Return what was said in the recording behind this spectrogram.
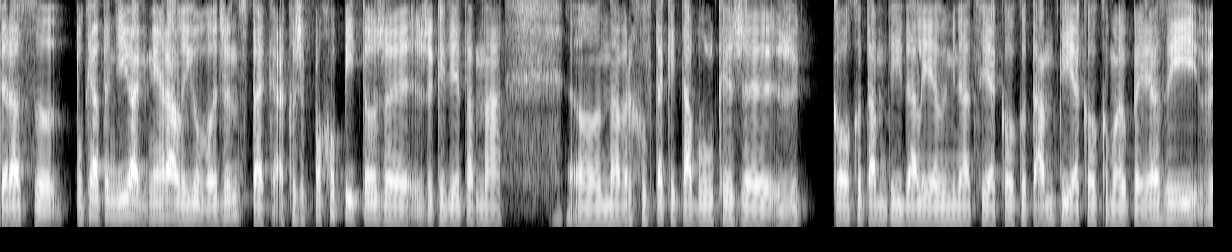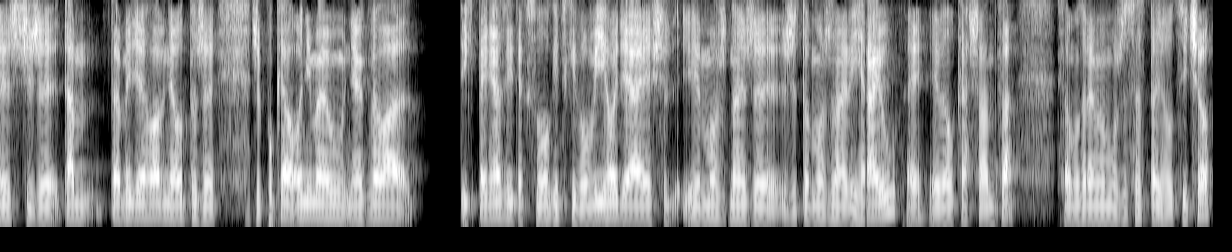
teraz e, pokiaľ ten divák nehrá League of Legends, tak akože pochopí to, že, že keď je tam na, e, na vrchu v takej tabulke, že, že koľko tam tí dali eliminácie a koľko tam tí a koľko majú peňazí, vieš, čiže tam, tam ide hlavne o to, že, že pokiaľ oni majú nejak veľa tých peňazí, tak sú logicky vo výhode a je, je možné, že, že to možno aj vyhrajú, hej, je veľká šanca. Samozrejme môže sa stať hocičo.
